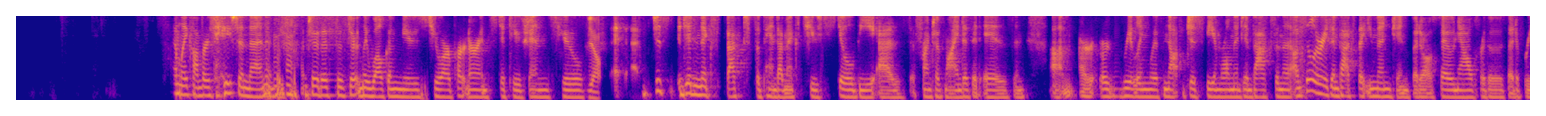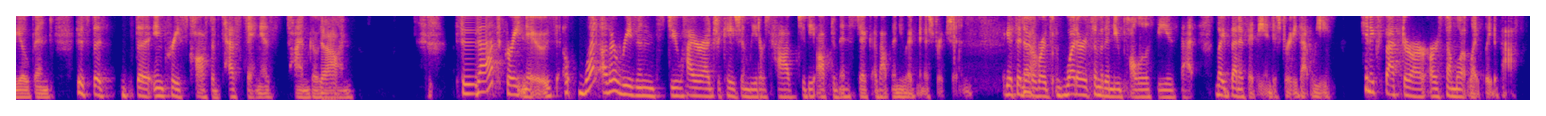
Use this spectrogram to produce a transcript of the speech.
timely conversation then. And I'm sure this is certainly welcome news to our partner institutions who. Eh, just didn't expect the pandemic to still be as front of mind as it is and um, are, are reeling with not just the enrollment impacts and the auxiliaries impacts that you mentioned, but also now for those that have reopened, just the, the increased cost of testing as time goes yeah. on. So that's great news. What other reasons do higher education leaders have to be optimistic about the new administration? I guess, in yeah. other words, what are some of the new policies that might benefit the industry that we can expect or are, are somewhat likely to pass?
